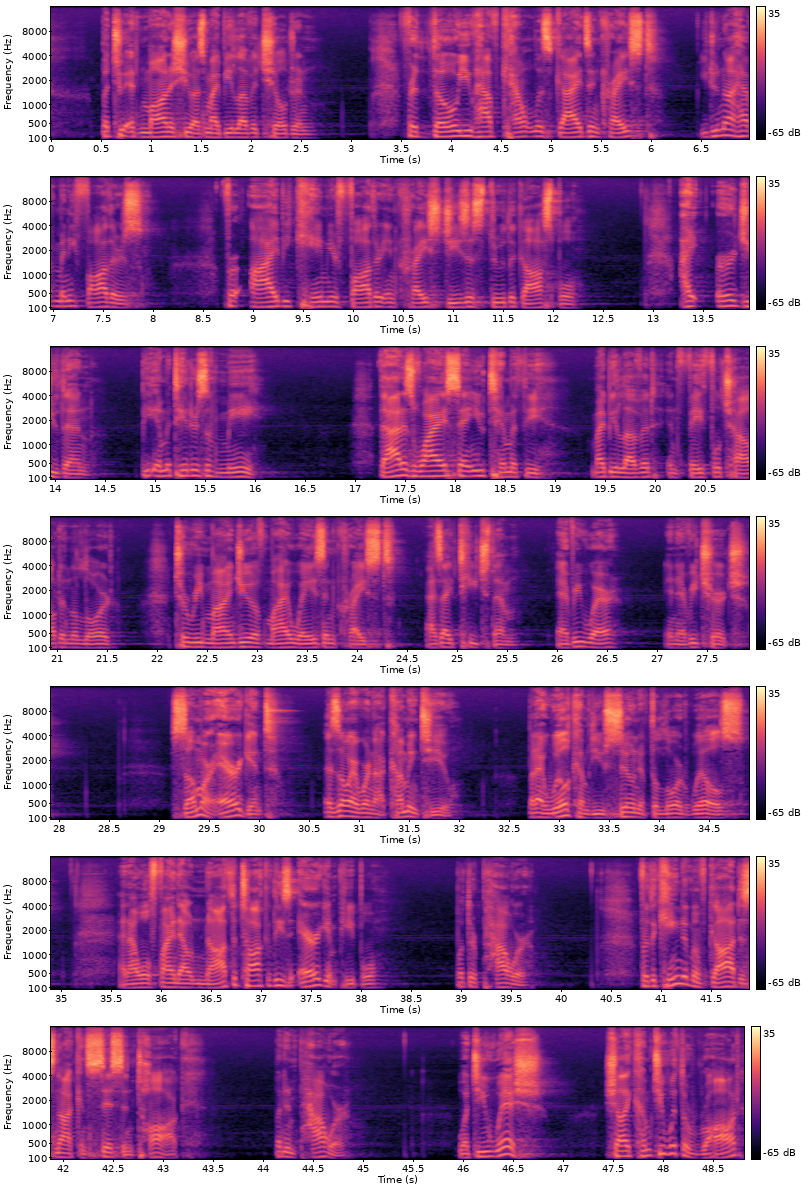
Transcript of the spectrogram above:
but to admonish you as my beloved children. For though you have countless guides in Christ, you do not have many fathers. For I became your father in Christ Jesus through the gospel. I urge you then, be imitators of me. That is why I sent you Timothy, my beloved and faithful child in the Lord, to remind you of my ways in Christ as I teach them everywhere in every church. Some are arrogant as though I were not coming to you. But I will come to you soon if the Lord wills, and I will find out not the talk of these arrogant people, but their power. For the kingdom of God does not consist in talk, but in power. What do you wish? Shall I come to you with a rod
